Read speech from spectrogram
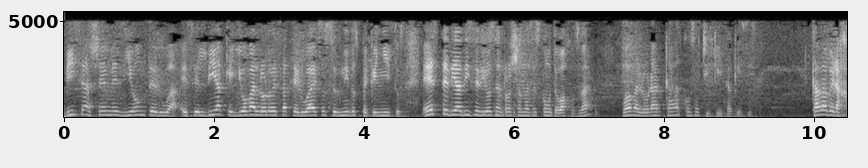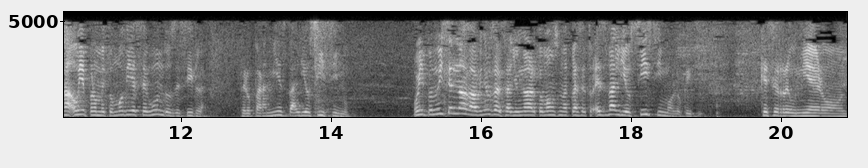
Dice Hashem es Yom Teruah, es el día que yo valoro esa Teruah, esos sonidos pequeñitos. Este día dice Dios en Rosh Hashanah, ¿sabes cómo te voy a juzgar? Voy a valorar cada cosa chiquita que hiciste. Cada verajá, oye, pero me tomó 10 segundos decirla, pero para mí es valiosísimo. Oye, pues no hice nada, vinimos a desayunar, tomamos una clase Es valiosísimo lo que hiciste. Que se reunieron,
